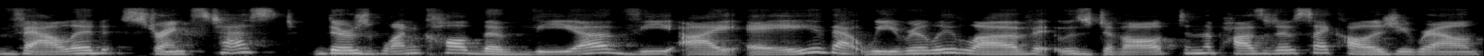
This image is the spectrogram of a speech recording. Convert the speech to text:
valid strengths test. There's one called the VIA, V I A, that we really love. It was developed in the positive psychology realm.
